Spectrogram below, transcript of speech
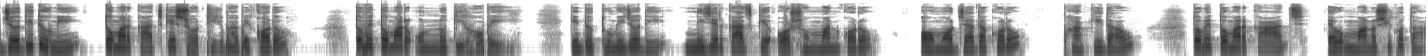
যদি তুমি তোমার কাজকে সঠিকভাবে করো, তবে তোমার উন্নতি হবেই। কিন্তু তুমি যদি নিজের কাজকে অসম্মান করো, অমর্যাদা করো, ফাঁকি দাও, তবে তোমার কাজ এবং মানসিকতা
